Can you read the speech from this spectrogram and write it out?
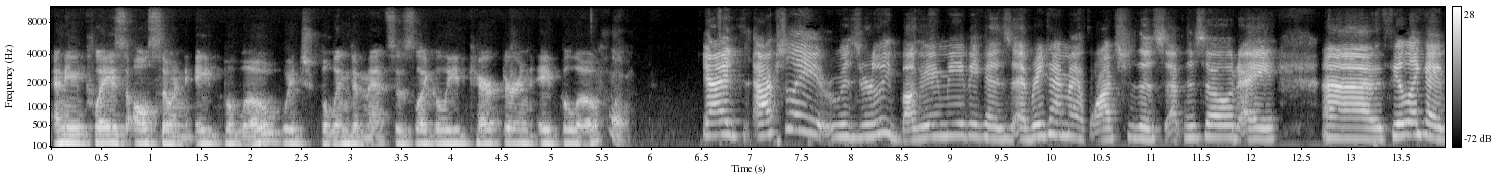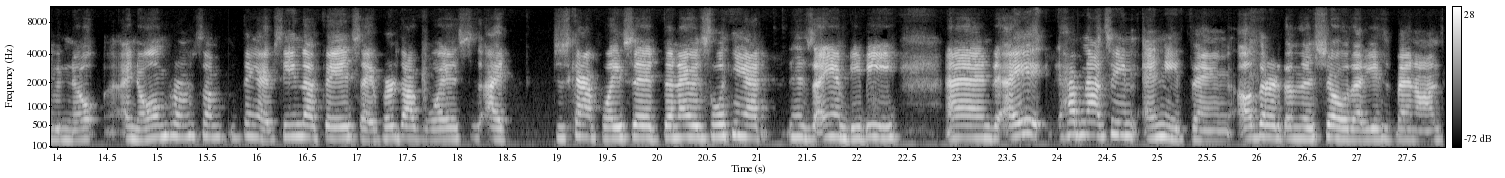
and he plays also in Eight Below, which Belinda Metz is like a lead character in Eight Below. Oh, Yeah, it actually was really bugging me because every time I watch this episode, I uh, feel like I would know I know him from something. I've seen that face, I've heard that voice. I just can't place it. Then I was looking at his IMDb, and I have not seen anything other than the show that he's been on.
